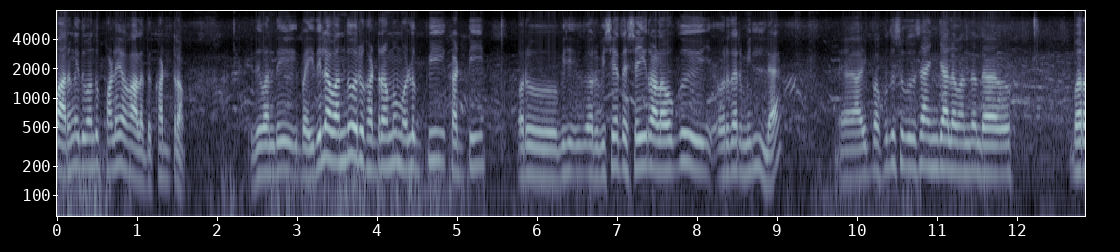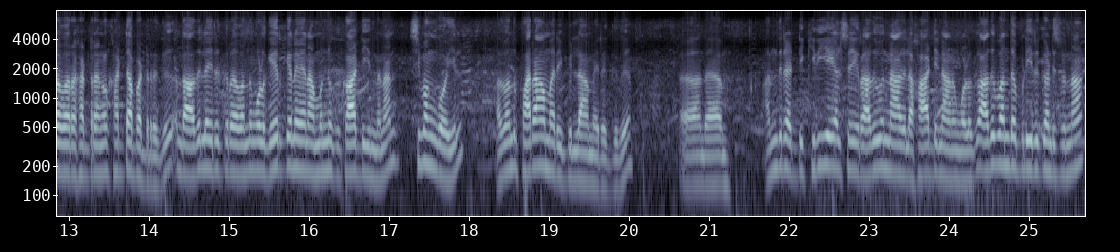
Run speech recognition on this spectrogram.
பாருங்கள் இது வந்து பழைய காலத்து கட்டுறம் இது வந்து இப்போ இதில் வந்து ஒரு கட்டுறமும் எழுப்பி கட்டி ஒரு வி ஒரு விஷயத்தை செய்கிற அளவுக்கு ஒரு தரம் இல்லை. இப்போ புதுசு புதுசாக இந்தியாவில் வந்து அந்த வர வர கட்டடங்கள் கட்டப்பட்டிருக்கு. அந்த அதில் இருக்கிற வந்து உங்களுக்கு ஏற்கனவே நான் முன்னுக்கு காட்டியிருந்தேன் சிவன் கோயில். அது வந்து பராமரிப்பு இல்லாமல் இருக்குது. அந்த அந்திரட்டி கிரியைகள் செய்கிற அதுவும் நான் அதில் காட்டி நான் உங்களுக்கு. அது வந்து எப்படி இருக்குன்னு சொன்னால்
